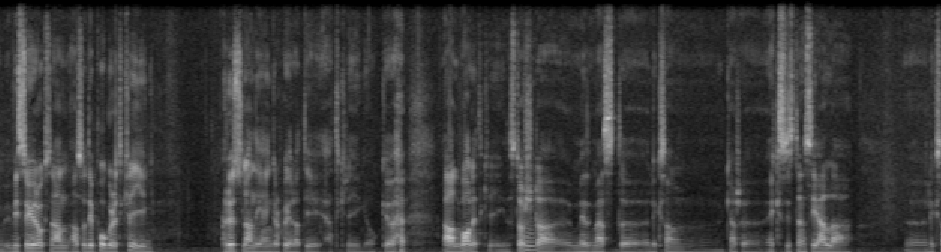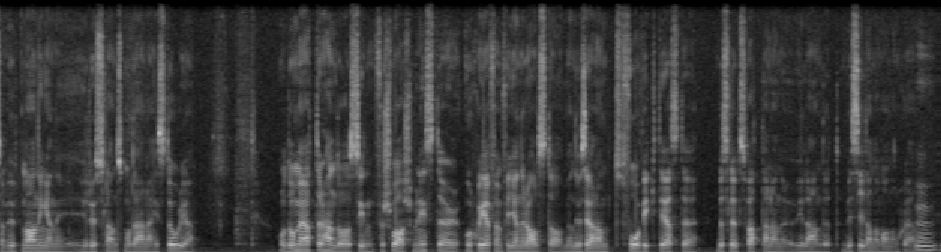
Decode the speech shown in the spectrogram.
vi ser också att han, alltså det pågår ett krig. Ryssland är engagerat i ett krig och eh, allvarligt krig. Det största, Mm. mest eh, liksom, kanske existentiella eh, liksom utmaningen i, Rysslands moderna historia. Och då möter han då sin försvarsminister och chefen för generalstaben, det vill säga de två viktigaste beslutsfattarna nu i landet vid sidan om honom själv. Mm.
